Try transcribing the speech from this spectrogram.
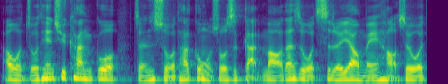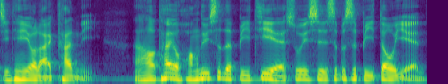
啊，我昨天去看过诊所，他跟我说是感冒，但是我吃了药没好，所以我今天又来看你。然后他有黄绿色的鼻涕，苏医师是不是鼻窦炎？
